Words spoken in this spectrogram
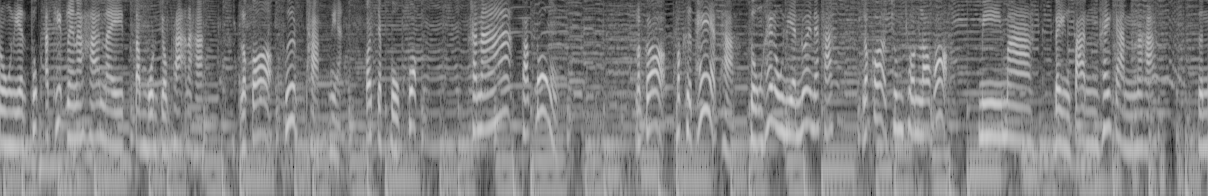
โรงเรียนทุกอาทิตย์เลยนะคะ ในตำบลจอมพระนะคะ แล้วก็พืชผักเนี่ยก็จะปลูกพวกคะน้าผักบุ้งแล้วก็มะเขือเทศค่ะ ส่งให้โรงเรียนด้วยนะคะ แล้วก็ชุมชนเราก็มีมาแบ่งปันให้กันนะคะ สน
